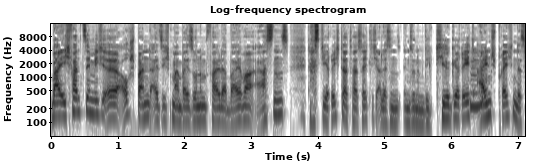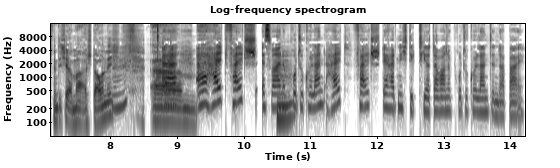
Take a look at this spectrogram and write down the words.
Weil ich fand es nämlich äh, auch spannend, als ich mal bei so einem Fall dabei war. Erstens, dass die Richter tatsächlich alles in, in so einem Diktiergerät mhm. einsprechen. Das finde ich ja immer erstaunlich. Mhm. Ähm, äh, äh, halt falsch. Es war eine mhm. Protokollant. Halt falsch. Der hat nicht diktiert. Da war eine Protokollantin dabei.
